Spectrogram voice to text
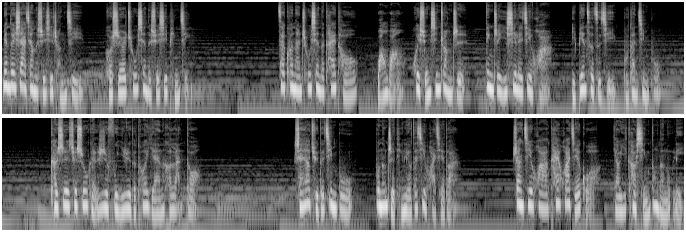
面对下降的学习成绩和时而出现的学习瓶颈，在困难出现的开头，往往会雄心壮志。定制一系列计划，以鞭策自己不断进步。可是却输给了日复一日的拖延和懒惰。想要取得进步，不能只停留在计划阶段，让计划开花结果，要依靠行动的努力。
